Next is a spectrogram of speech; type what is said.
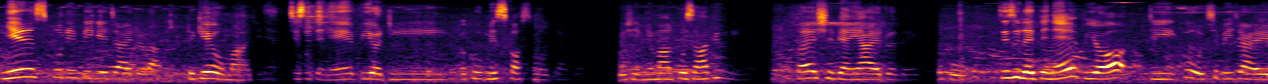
အမြဲ sporting ပေးခဲ့ကြရတဲ့အတွက်တကယ်ဟိုမှာဒီနေ့ကျေးဇူးတင်တယ်ပြီးတော့ဒီအခု Miss Cosmo ပြိုင်ပွဲမှာလို့ရှိရင်မြန်မာကိုစားပြုအနေနဲ့ဒါရရှင်ပြန်ရတဲ့အတွက်လည်းကိုယ့်ကို ကျေးဇူးလည်းတင်တယ်ပြီးတော့ဒီကိုယ့်ကိုချစ်ပေးကြတဲ့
